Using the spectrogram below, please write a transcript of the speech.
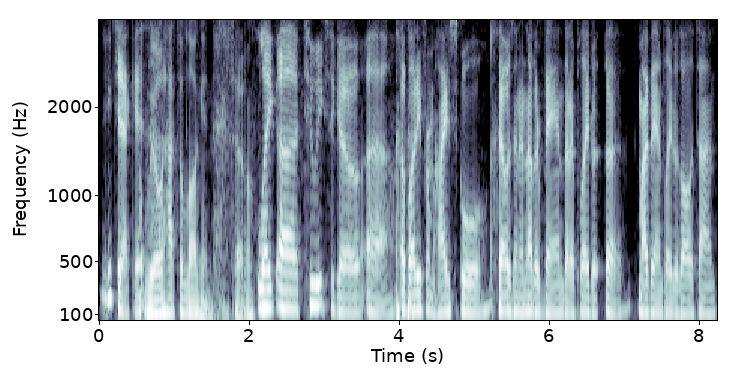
You check it. we'll have to log in. So Like uh, two weeks ago, uh, a buddy from high school that was in another band that I played with, uh, my band played with all the time.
